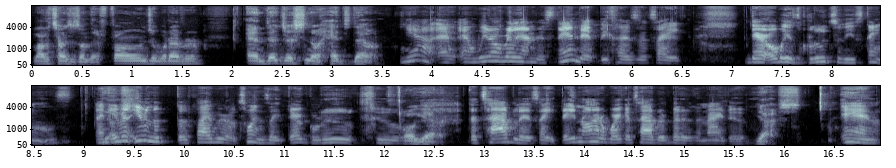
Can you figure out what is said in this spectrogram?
a lot of times it's on their phones or whatever, and they're just you know heads down. Yeah, and, and we don't really understand it because it's like they're always glued to these things. And Yes. even even the, the five year old twins, like they're glued to Oh yeah, the tablets. Like they know how to work a tablet better than I do. yes, And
